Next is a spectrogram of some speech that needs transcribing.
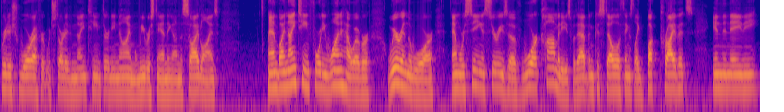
British war effort, which started in 1939 when we were standing on the sidelines. And by 1941, however, we're in the war, and we're seeing a series of war comedies with Abbott Costello, things like Buck Privates, In the Navy,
